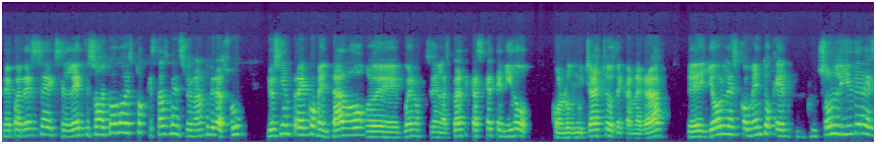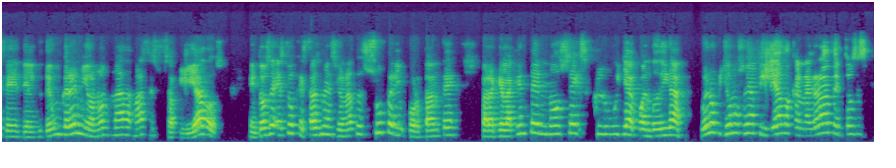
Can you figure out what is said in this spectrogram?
Me parece excelente. Sobre todo esto que estás mencionando, Irazú, yo siempre he comentado, eh, bueno, pues en las pláticas que he tenido con los muchachos de Canagraf, eh, yo les comento que son líderes de, un gremio, no nada más de sus afiliados. Entonces, esto que estás mencionando es súper importante para que la gente no se excluya cuando diga, bueno, yo no soy afiliado a Canagraf, entonces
